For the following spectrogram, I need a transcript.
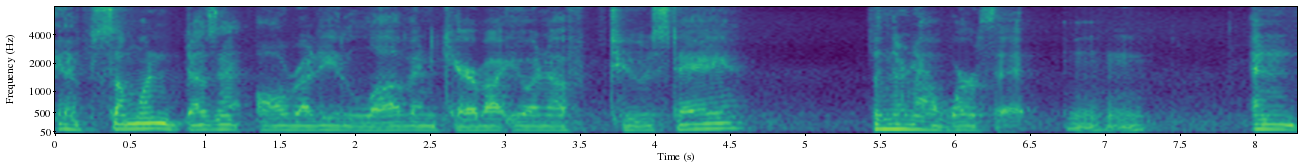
if someone doesn't already love and care about you enough to stay, then they're not worth it. Mm-hmm. And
